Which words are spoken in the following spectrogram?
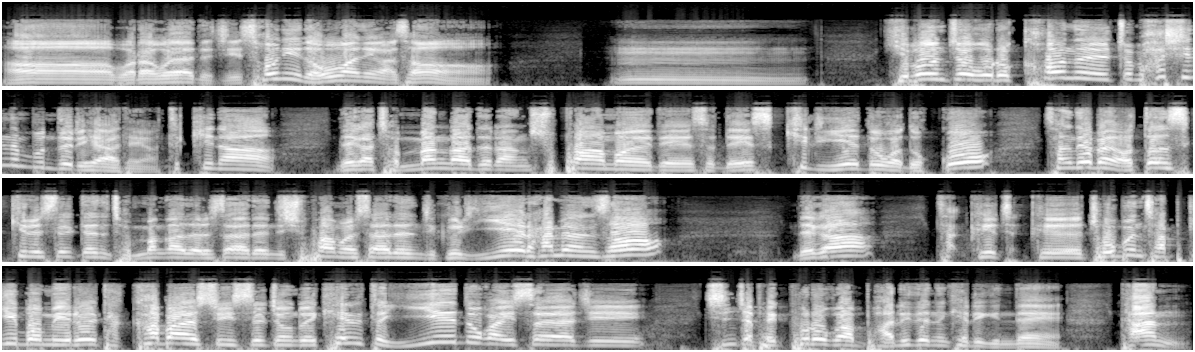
어 뭐라고 해야 되지 손이 너무 많이 가서 음 기본적으로 컨을 좀 하시는 분들이 해야 돼요. 특히나 내가 전망가드랑 슈퍼하머에 대해서 내 스킬 이해도가 높고 상대방이 어떤 스킬을 쓸 때는 전망가드를 써야 되는지 슈퍼하머를 써야 되는지 그걸 이해를 하면서 내가 자- 그, 그 좁은 잡기 범위를 다 커버할 수 있을 정도의 캐릭터 이해도가 있어야지 진짜 100%가 발휘되는 캐릭인데 단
